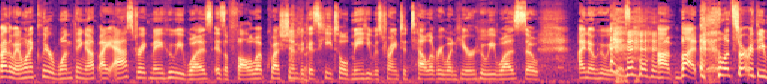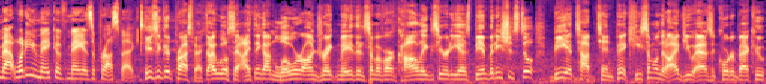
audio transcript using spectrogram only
By the way, I want to clear one thing up. I asked Drake Maye who he was as a follow up question because he told me he was trying to tell everyone here who he was. So I know who he is. um, but let's start with you, Matt. What do you make of Maye as a prospect? He's a good prospect. I will say, I think I'm lower on Drake Maye than some of our colleagues here at ESPN, but he should still be a top 10 pick. He's someone that I view as a quarterback who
